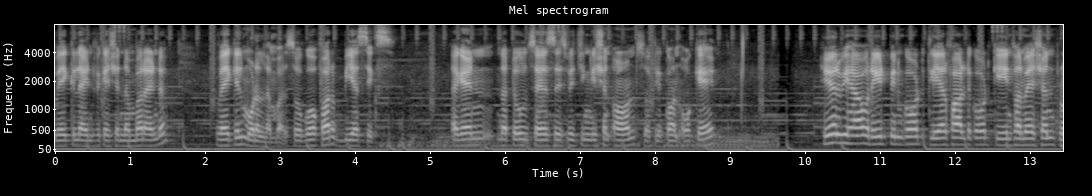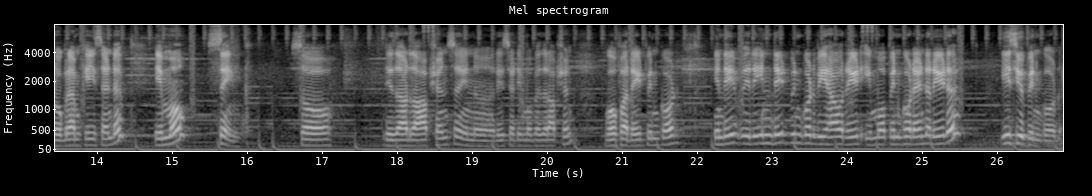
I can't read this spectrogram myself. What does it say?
vehicle identification number and vehicle model number. So go for bs6 again the tool says switch ignition on so click on ok. Here we have read pin code clear fault code key information program keys and immo sync. So these are the options in uh, reset immobilizer option. Go for read pin code. In the in read pin code we have read immo pin code and read ecu pin code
